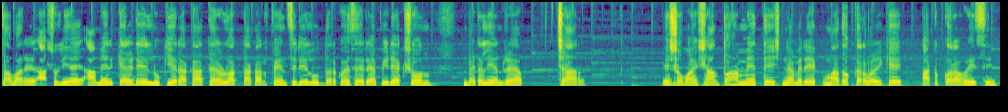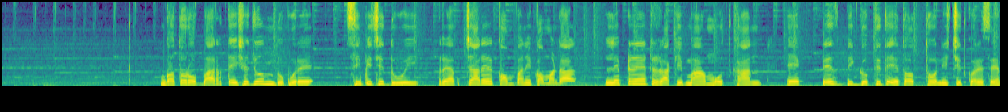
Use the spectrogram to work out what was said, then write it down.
সাভারের আশুলিয়ায় আমের ক্যারেটে লুকিয়ে রাখা তেরো লাখ টাকার ফেন্সিডিল উদ্ধার করেছে র্যাপিড অ্যাকশন ব্যাটালিয়ন র্যাব চার। এ সময় শান্ত আহমেদ তেইশ নামের এক মাদক কারবারিকে আটক করা হয়েছে। গত রোববার তেইশে জুন দুপুরে সিপিসি দুই র্যাব চারের company commander lieutenant Rakib Mahmud Khan এক প্রেস বিজ্ঞপ্তিতে এ তথ্য নিশ্চিত করেছেন।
